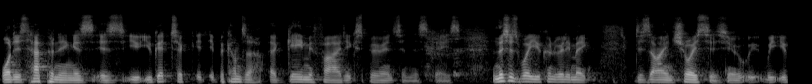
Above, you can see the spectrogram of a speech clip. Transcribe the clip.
what is happening is, is you, you get to, it, it becomes a, a, gamified experience in this case. And this is where you can really make design choices. You know, we, we, you,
